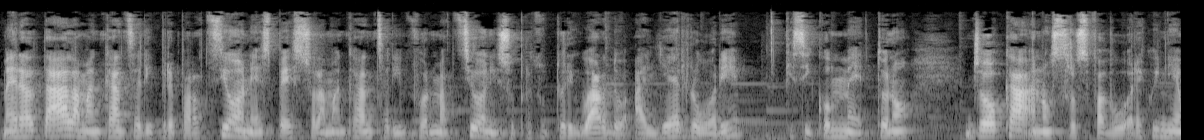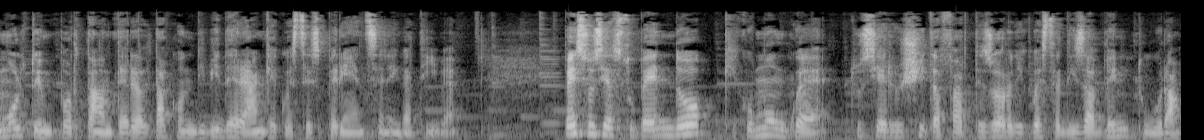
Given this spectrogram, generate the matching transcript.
ma in realtà la mancanza di preparazione e spesso la mancanza di informazioni, soprattutto riguardo agli errori che si commettono, gioca a nostro sfavore, quindi è molto importante in realtà condividere anche queste esperienze negative. Penso sia stupendo che comunque tu sia riuscita a far tesoro di questa disavventura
